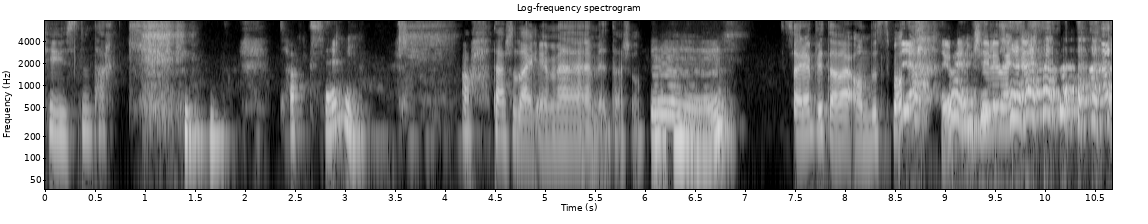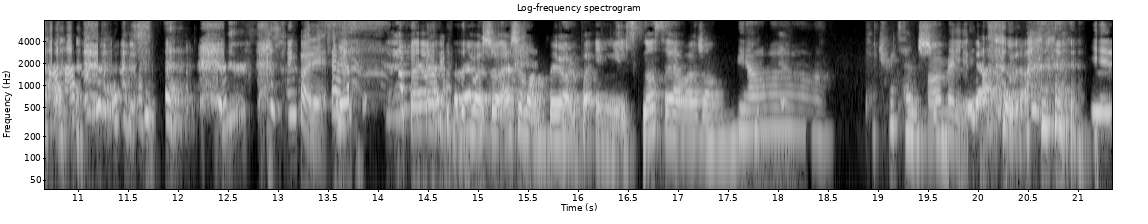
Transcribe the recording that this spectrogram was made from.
Tusen takk. takk selv. Åh, det er så deilig med meditasjon. Mm. Sorry, jeg putta deg on the spot. Ja, helt Unnskyld, Men Kari ja. Jeg jeg, så, er så vant til å gjøre det på engelsk nå, så jeg var sånn Ja. Put your attention. Veldig Ja, det gir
